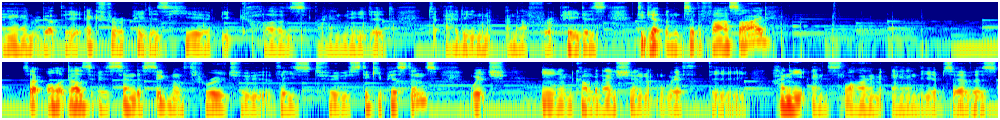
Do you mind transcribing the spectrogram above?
and we got the extra repeaters here because I needed to add in enough repeaters to get them to the far side. So all it does is send a signal through to these two sticky pistons, which in combination with the honey and slime and the observers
